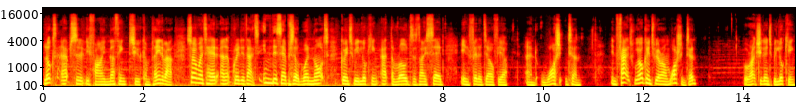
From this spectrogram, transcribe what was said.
looks absolutely fine, nothing to complain about. So I went ahead and upgraded that. In this episode, we're not going to be looking at the roads, as I said, in Philadelphia and Washington. In fact, we are going to be around Washington, but we're actually going to be looking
